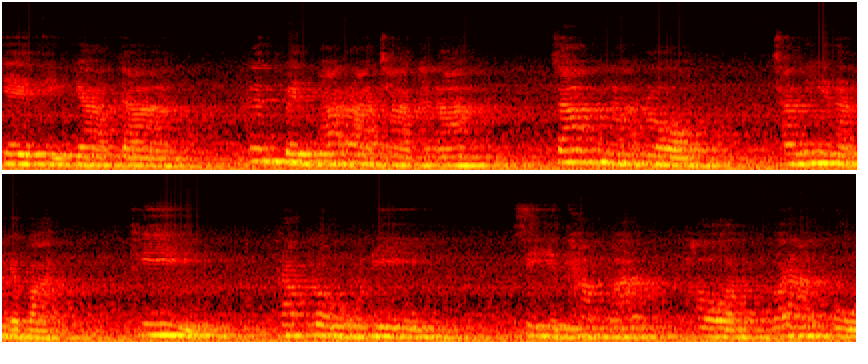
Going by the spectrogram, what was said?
เยติยาจารย์ ขึ้นเป็นพระราชาคณะ เจ้าคณะรองชั้นฮิรัญญบัตรที่พระพรหมุนีสีธรรมะทรวรางกู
